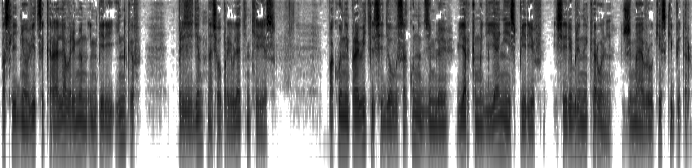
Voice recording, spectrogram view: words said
последнего вице-короля времен империи инков, президент начал проявлять интерес. Покойный правитель сидел высоко над землей в ярком одеянии из перьев и серебряной короне, сжимая в руке скипетр.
